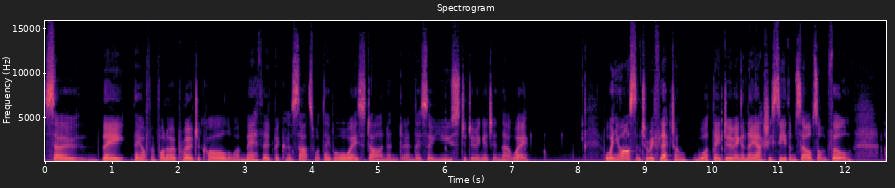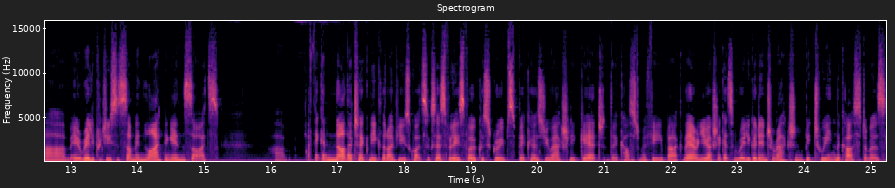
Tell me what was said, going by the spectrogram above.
So they they often follow a protocol or a method because that's what they've always done and, and they're so used to doing it in that way. But when you ask them to reflect on what they're doing and they actually see themselves on film, um, it really produces some enlightening insights. Um, I think another technique that I've used quite successfully is focus groups because you actually get the customer feedback there and you actually get some really good interaction between the customers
